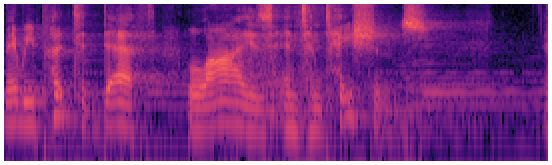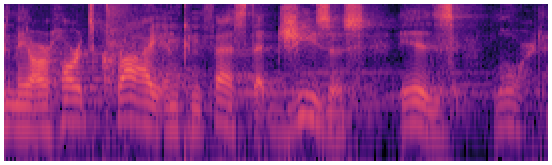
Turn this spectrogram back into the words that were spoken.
May we put to death lies and temptations. And may our hearts cry and confess that Jesus is Lord.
